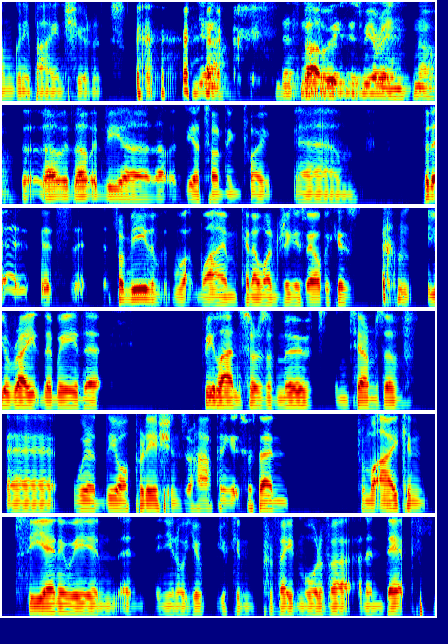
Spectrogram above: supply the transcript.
I'm going to buy insurance. yeah, that's not that the would, business we are in. No, that would that would be a that would be a turning point. Um, but it, it's for me what, what I'm kind of wondering as well because you're right the way that freelancers have moved in terms of uh, where the operations are happening. It's within, from what I can see anyway, and, and, and you know you you can provide more of a, an in depth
